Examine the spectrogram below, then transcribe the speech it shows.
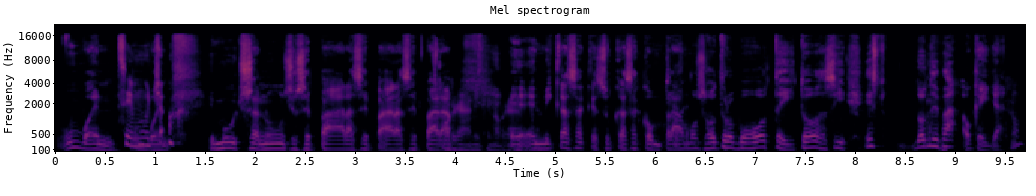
un buen... Sí, mucho. y muchos anuncios, separa, separa, separa. Inorgánica. Eh, en mi casa, que es su casa, compramos otro bote y todo así. Esto, ¿Dónde va? Ok, ya, ¿no?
